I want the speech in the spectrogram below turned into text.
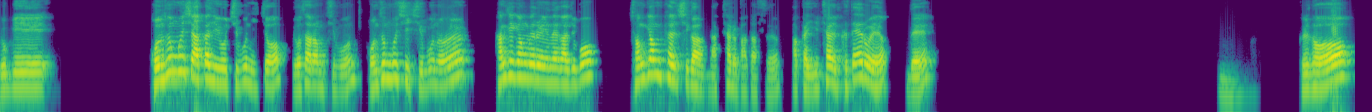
여기 권성근 씨 아까 요 지분 있죠? 요 사람 지분. 권성근 씨 지분을 강제 경매로 인해 가지고 정경철 씨가 낙찰을 받았어요. 아까 입찰 그대로예요. 네. 음. 그래서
